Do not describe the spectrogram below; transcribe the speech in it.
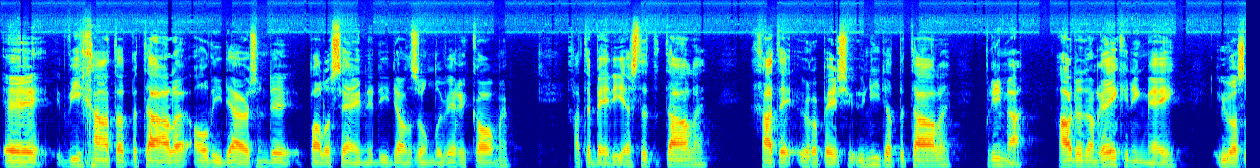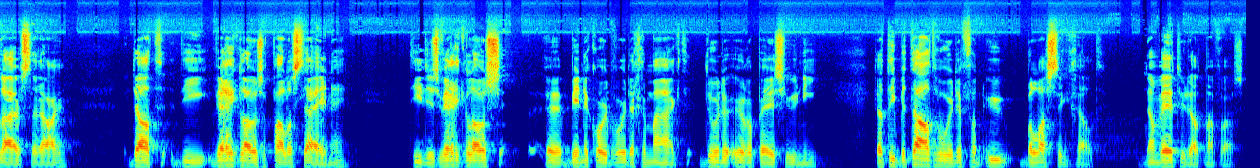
eh, wie gaat dat betalen? Al die duizenden Palestijnen die dan zonder werk komen. Gaat de BDS dat betalen? Gaat de Europese Unie dat betalen? Prima. Houd er dan rekening mee, u als luisteraar, dat die werkloze Palestijnen, die dus werkloos binnenkort worden gemaakt door de Europese Unie, dat die betaald worden van uw belastinggeld. Dan weet u dat maar vast.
